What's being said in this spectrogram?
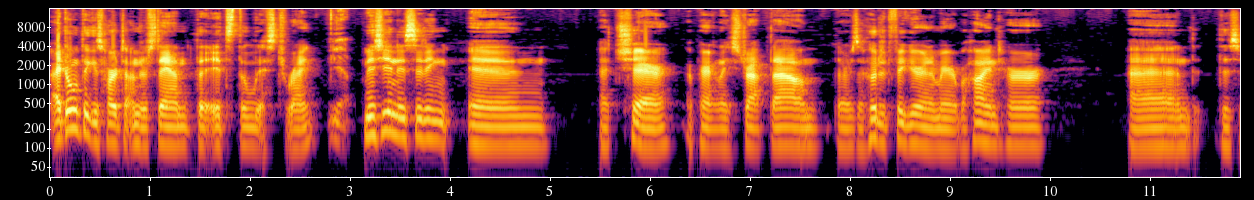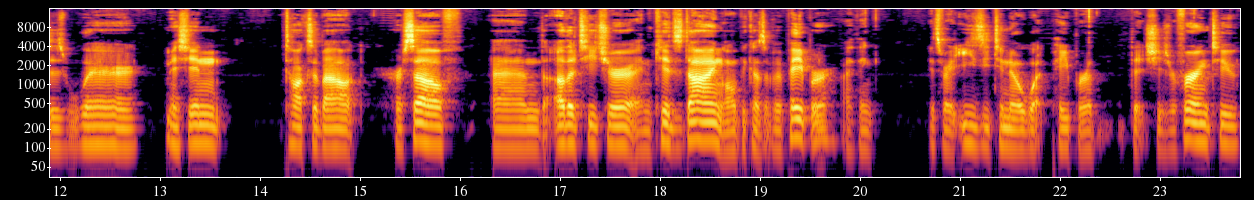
I don't think it's hard to understand that it's the list, right? Yeah. Miss Yin is sitting in a chair, apparently strapped down. There's a hooded figure in a mirror behind her, and this is where Miss Yin talks about herself and the other teacher and kids dying all because of a paper. I think it's very easy to know what paper that she's referring to.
